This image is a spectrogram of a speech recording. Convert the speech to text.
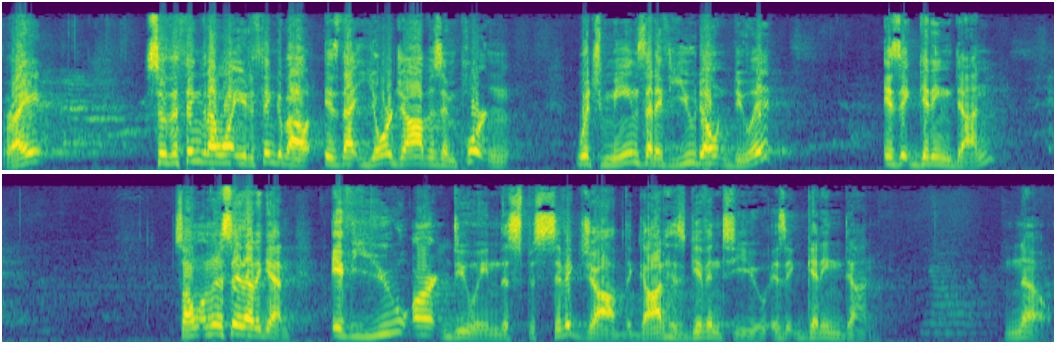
Right? So, the thing that I want you to think about is that your job is important, which means that if you don't do it, is it getting done? So, I'm going to say that again. If you aren't doing the specific job that God has given to you, is it getting done? No. No.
